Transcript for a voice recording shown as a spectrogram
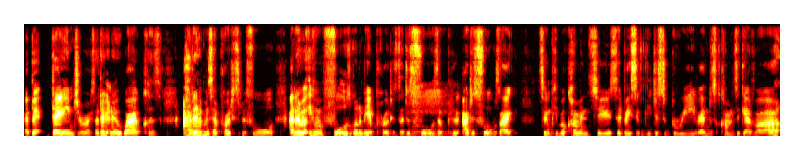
a bit dangerous. I don't know why, because I had never been to a protest before. I never even thought it was gonna be a protest. I just thought it was a. I just thought it was like something people coming to. So basically, just grieve and just come together.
